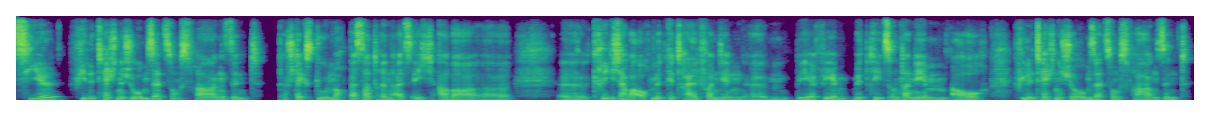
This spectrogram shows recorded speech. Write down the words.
Ziel. Viele technische Umsetzungsfragen sind, da steckst du noch besser drin als ich, aber äh, äh, kriege ich aber auch mitgeteilt von den ähm, BFW-Mitgliedsunternehmen auch. Viele technische Umsetzungsfragen sind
